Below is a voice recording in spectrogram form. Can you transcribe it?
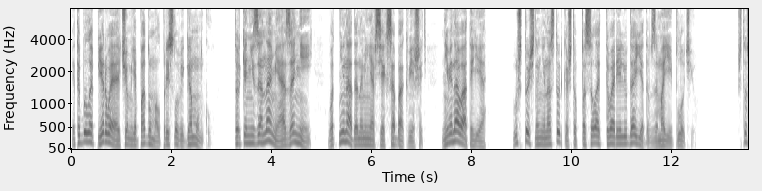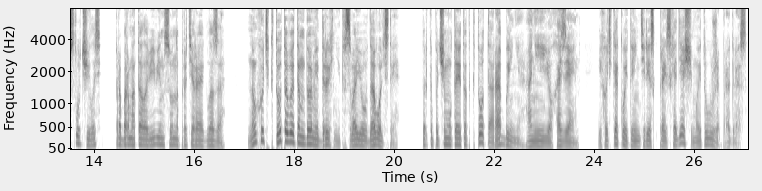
Это было первое, о чем я подумал при слове «гомункул». Только не за нами, а за ней. Вот не надо на меня всех собак вешать. Не виноватый я. Уж точно не настолько, чтобы посылать твари-людоедов за моей плотью». «Что случилось?» — пробормотала Вивин, сонно протирая глаза. «Ну, хоть кто-то в этом доме дрыхнет в свое удовольствие. Только почему-то этот кто-то — рабыня, а не ее хозяин. И хоть какой-то интерес к происходящему — это уже прогресс.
